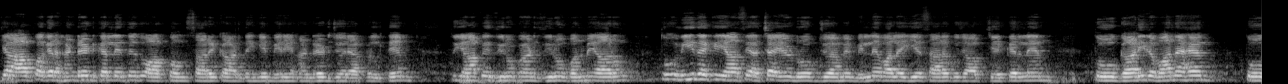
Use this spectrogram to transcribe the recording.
क्या आप अगर हंड्रेड कर लेते तो आपको हम सारे कार्ड देंगे। मेरे हंड्रेड जो है रेफरल थे तो यहाँ पे ज़ीरो पॉइंट ज़ीरो वन में आ रहा हूँ। तो उम्मीद है कि यहाँ से अच्छा एयर ड्रॉप जो है हमें मिलने वाला है, ये सारा कुछ आप चेक कर लें। तो गाड़ी रवाना है तो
